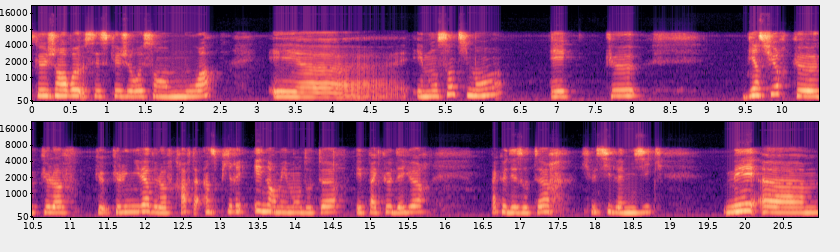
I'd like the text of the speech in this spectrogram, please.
que c'est ce que je ressens moi et, euh, et mon sentiment est que Bien sûr que, que, l'univers de Lovecraft a inspiré énormément d'auteurs, et pas que d'ailleurs, pas que des auteurs, il y a aussi de la musique. Mais euh,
